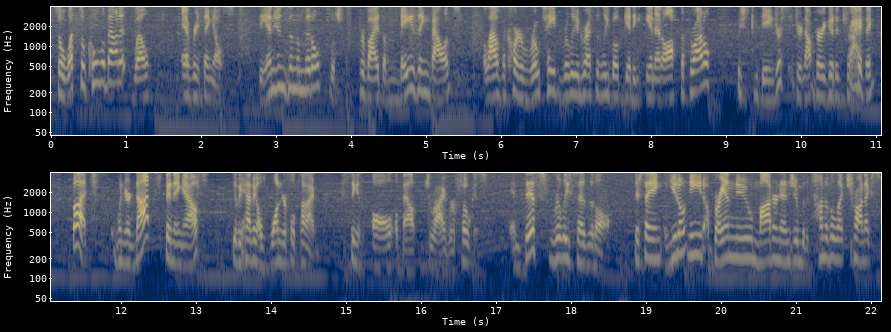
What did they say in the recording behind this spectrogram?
So what's so cool about it? Well, everything else. The engine's in the middle, which provides amazing balance, allows the car to rotate really aggressively, both getting in and off the throttle, which is dangerous if you're not very good at driving. But when you're not spinning out, you'll be having a wonderful time. This thing is all about driver focus. And this really says it all. They're saying you don't need a brand new modern engine with a ton of electronics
